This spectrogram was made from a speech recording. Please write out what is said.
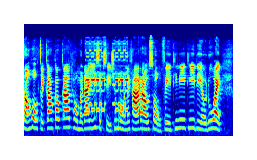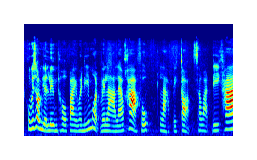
028267999 โทรมาได้ 24 ชั่วโมงนะคะ เราส่งฟรีที่นี่ที่เดียวด้วย คุณผู้ชมอย่าลืมโทรไปวันนี้หมดเวลาแล้วค่ะ ฟุกลาไปก่อน สวัสดีค่ะ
